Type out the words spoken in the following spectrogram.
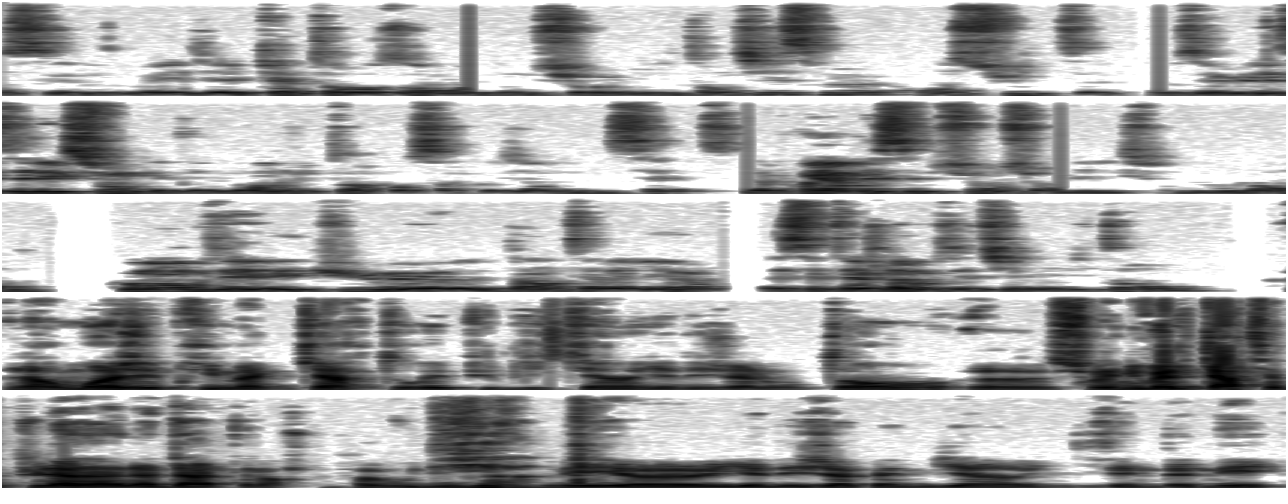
commencé, vous m'avez dit, a 14 ans, donc sur le militantisme. Ensuite, vous avez eu les élections qui étaient une grande victoire pour Sarkozy en 2007. La première déception sur l'élection de Hollande. Comment vous avez vécu euh, d'intérieur? À cet âge-là, vous étiez militant? Alors moi, j'ai pris ma carte aux Républicains il y a déjà longtemps. Euh, sur les nouvelles cartes, il n'y a plus la, date, alors je peux pas vous dire, mais euh, il y a déjà quand même bien une dizaine d'années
